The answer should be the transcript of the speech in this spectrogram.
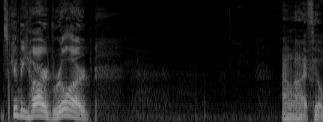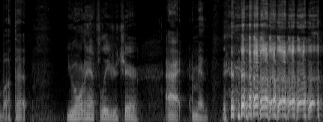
It's gonna be hard, real hard. I don't know how I feel about that. You won't have to leave your chair. All right, I'm in.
